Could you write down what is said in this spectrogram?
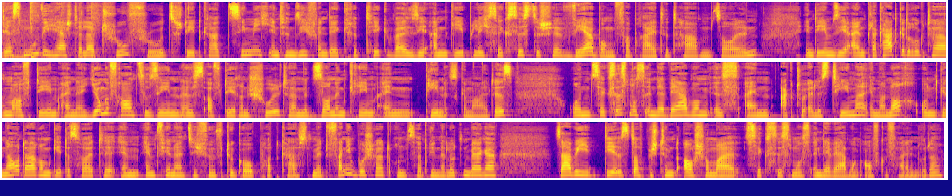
Der Smoothie-Hersteller True Fruits steht gerade ziemlich intensiv in der Kritik, weil sie angeblich sexistische Werbung verbreitet haben sollen, indem sie ein Plakat gedruckt haben, auf dem eine junge Frau zu sehen ist, auf deren Schulter mit Sonnencreme ein Penis gemalt ist. Und Sexismus in der Werbung ist ein aktuelles Thema, immer noch. Und genau darum geht es heute im M945 To Go Podcast mit Fanny Buschert und Sabrina Luttenberger. Sabi, dir ist doch bestimmt auch schon mal Sexismus in der Werbung aufgefallen, oder?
